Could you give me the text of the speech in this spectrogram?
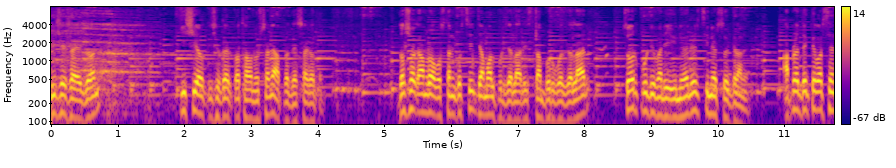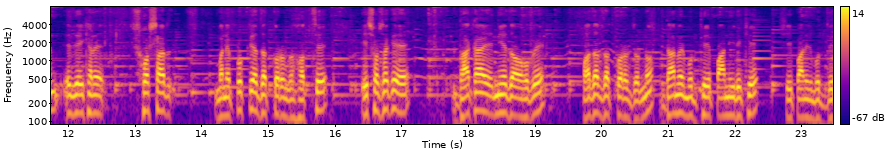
বিশেষ আয়োজন কৃষি ও কৃষকের কথা অনুষ্ঠানে আপনাদের স্বাগত। দর্শক, আমরা অবস্থান করছি জামালপুর জেলার ইসলামপুর উপজেলার চোরপুটিমারি ইউনিয়নের চিনেরচর গ্রামে। আপনারা দেখতে পাচ্ছেন, এই যে এখানে শশার মানে প্রক্রিয়াজাতকরণ হচ্ছে। এই শশাকে ঢাকায় নিয়ে যাওয়া হবে। বাজারজাত করার জন্য ড্রামের মধ্যে পানি রেখে সেই পানির মধ্যে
